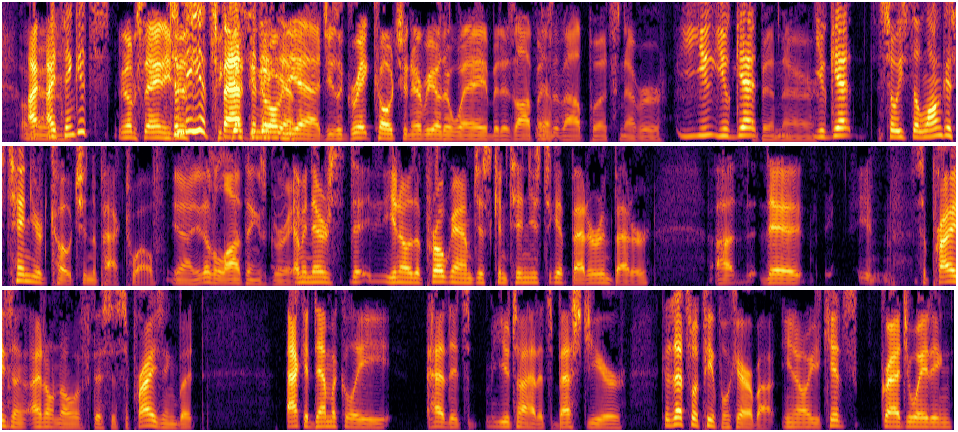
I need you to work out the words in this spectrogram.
I, I think it's You know what I'm saying? He To just, me, it's to get- to get fascinating, over yeah. the edge. He's a great coach in every other way, but his offensive output's never you you get been there. you get so he's the longest tenured coach in the Pac-12. yeah, he does a lot of things great. I mean, there's the, you know the program just continues to get better and better. Uh, the surprising, I don't know if this is surprising, but academically had its Utah had its best year because that's what people care about. You know, your kids graduating.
